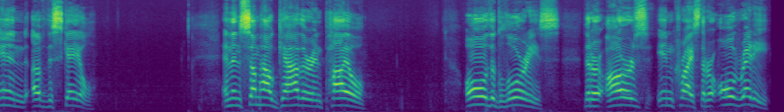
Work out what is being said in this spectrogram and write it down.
end of the scale, and then somehow gather and pile all the glories that are ours in Christ, that are already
